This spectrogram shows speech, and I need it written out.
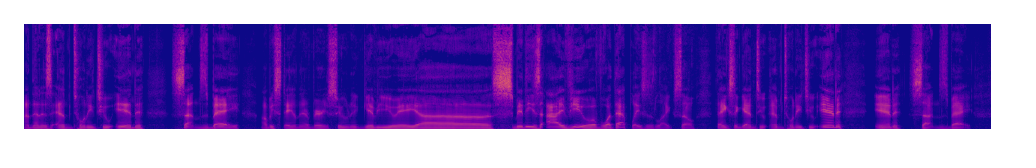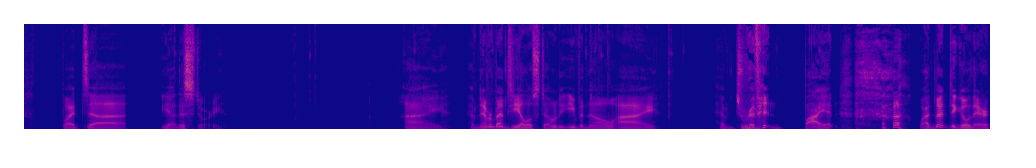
and then is M22 in Sutton's Bay. I'll be staying there very soon and give you a uh, Smitty's eye view of what that place is like. So thanks again to M22 in in Sutton's Bay. But uh, yeah, this story. I have never been to Yellowstone, even though I have driven by it. well, I meant to go there,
